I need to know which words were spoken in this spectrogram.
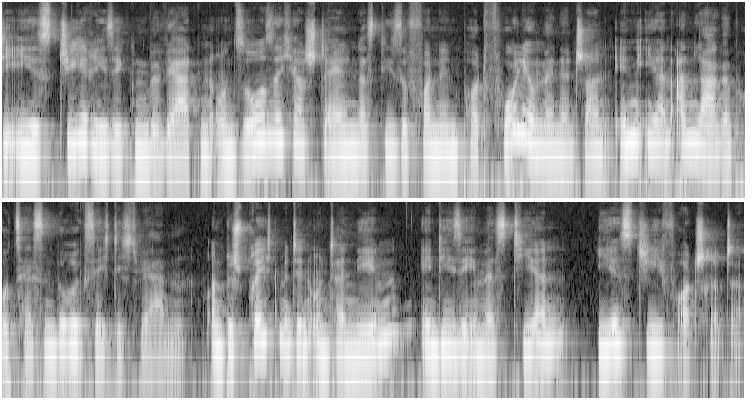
die ESG-Risiken bewerten und so sicherstellen, dass diese von den Portfoliomanagern in ihren Anlageprozessen berücksichtigt werden und bespricht mit den Unternehmen, in die sie investieren, ESG-Fortschritte.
